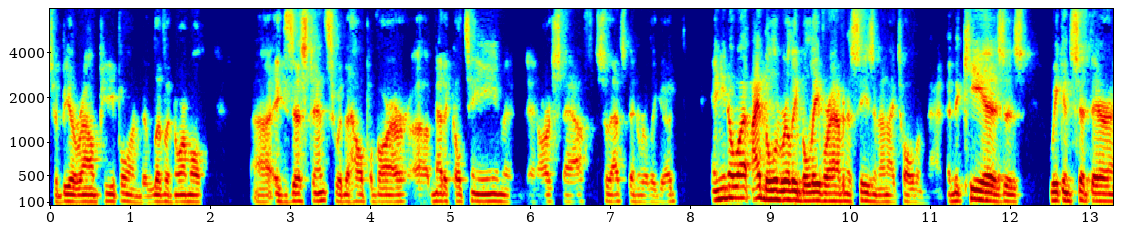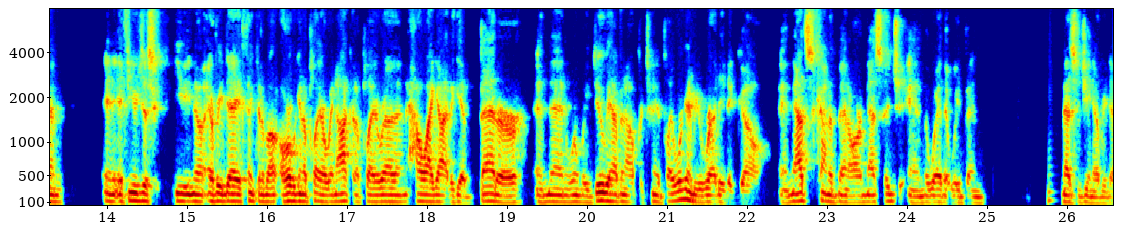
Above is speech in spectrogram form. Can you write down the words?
to be around people and to live a normal uh, existence with the help of our uh, medical team and, and, our staff. So that's been really good. And you know what? I really believe we're having a season, and I told them that. And the key is is we can sit there and and if you just you know every day thinking about are we going to play are we not going to play rather than how i got to get better and then when we do have an opportunity to play we're going to be ready to go and that's kind of been our message and the way that we've been messaging every day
